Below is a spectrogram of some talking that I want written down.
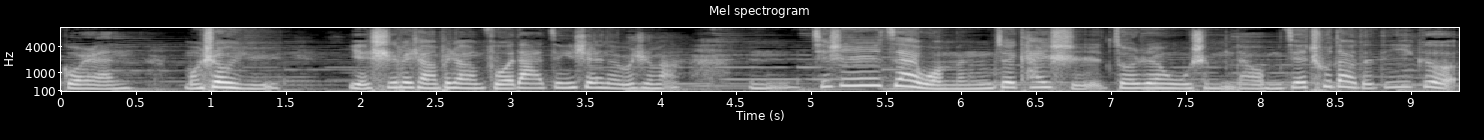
果然魔兽语也是非常非常博大精深的，不是吗？嗯，其实，在我们最开始做任务什么的，我们接触到的第一个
